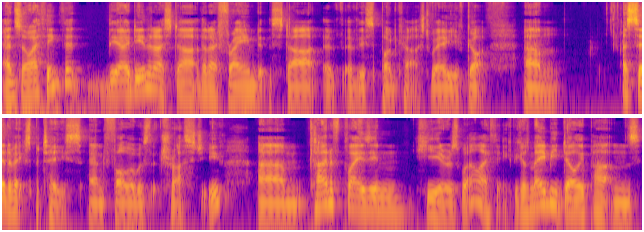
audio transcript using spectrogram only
And so I think that the idea that I start that I framed at the start of, of this podcast, where you've got um, a set of expertise and followers that trust you, um, kind of plays in here as well. I think because maybe Dolly Parton's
